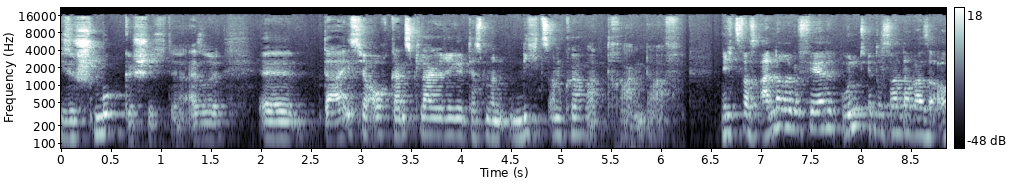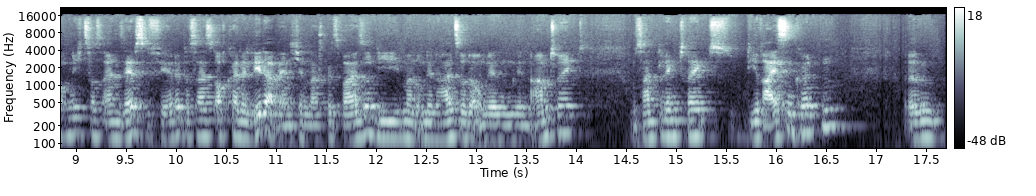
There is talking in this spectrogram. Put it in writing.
diese Schmuckgeschichte. Also äh, da ist ja auch ganz klar geregelt, dass man nichts am Körper tragen darf. Nichts, was andere gefährdet und interessanterweise auch nichts, was einen selbst gefährdet. Das heißt auch keine Lederbändchen beispielsweise, die man um den Hals oder um den, um den Arm trägt, ums Handgelenk trägt, die reißen könnten. Ähm,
